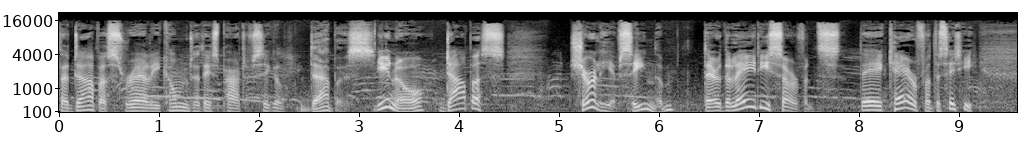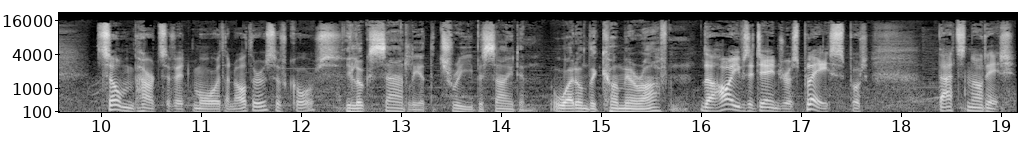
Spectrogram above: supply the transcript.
the Dabus rarely come to this part of Sigil. Dabus. You know, Dabus. Surely you've seen them. They're the lady servants. They care for the city. Some parts of it more than others, of course. He looks sadly at the tree beside him. Why don't they come here often? The hive's a dangerous place, but that's not it.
